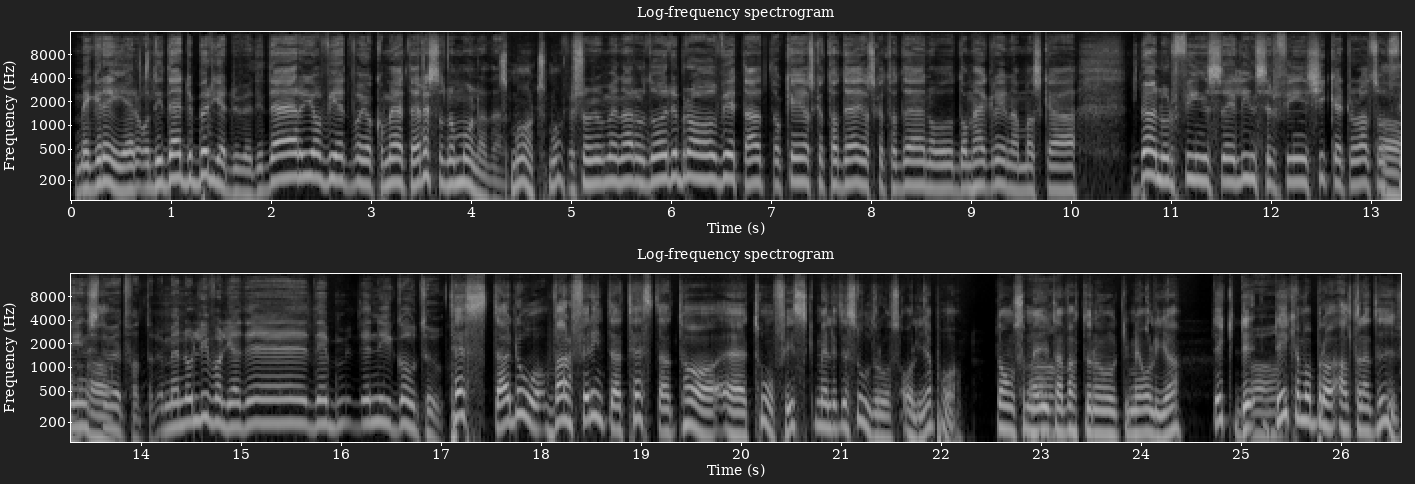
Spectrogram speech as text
med grejer. Och det är där det börjar. Du vet. Det är där jag vet vad jag kommer äta resten av månaden. Smart, smart. Förstår du vad jag menar? Och då är det bra att veta att okej jag ska ta det, jag ska ta den och de här grejerna man ska Bönor finns, eh, linser finns, kikärtor och allt sånt Ja, finns. ja. Du vet, fattar du? Men olivolja det, det, det är en ny go-to. Testa då, varför inte testa att ta eh, tonfisk med lite solrosolja på? De som är Ja. utan vatten och med olja. Det, det, det kan vara bra alternativ.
